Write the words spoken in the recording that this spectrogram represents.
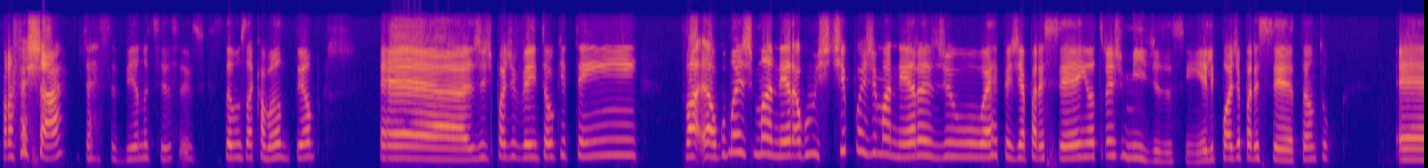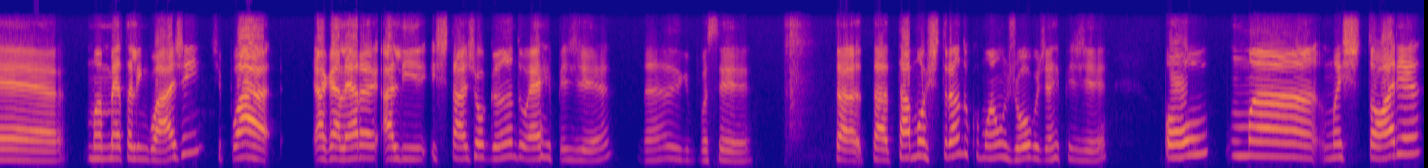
para fechar, já recebi a notícia, estamos acabando o tempo. É, a gente pode ver então que tem algumas maneiras, alguns tipos de maneiras de o RPG aparecer em outras mídias, assim. Ele pode aparecer tanto é, uma metalinguagem, tipo, ah, a galera ali está jogando RPG, né? E você tá, tá, tá mostrando como é um jogo de RPG, ou uma, uma história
